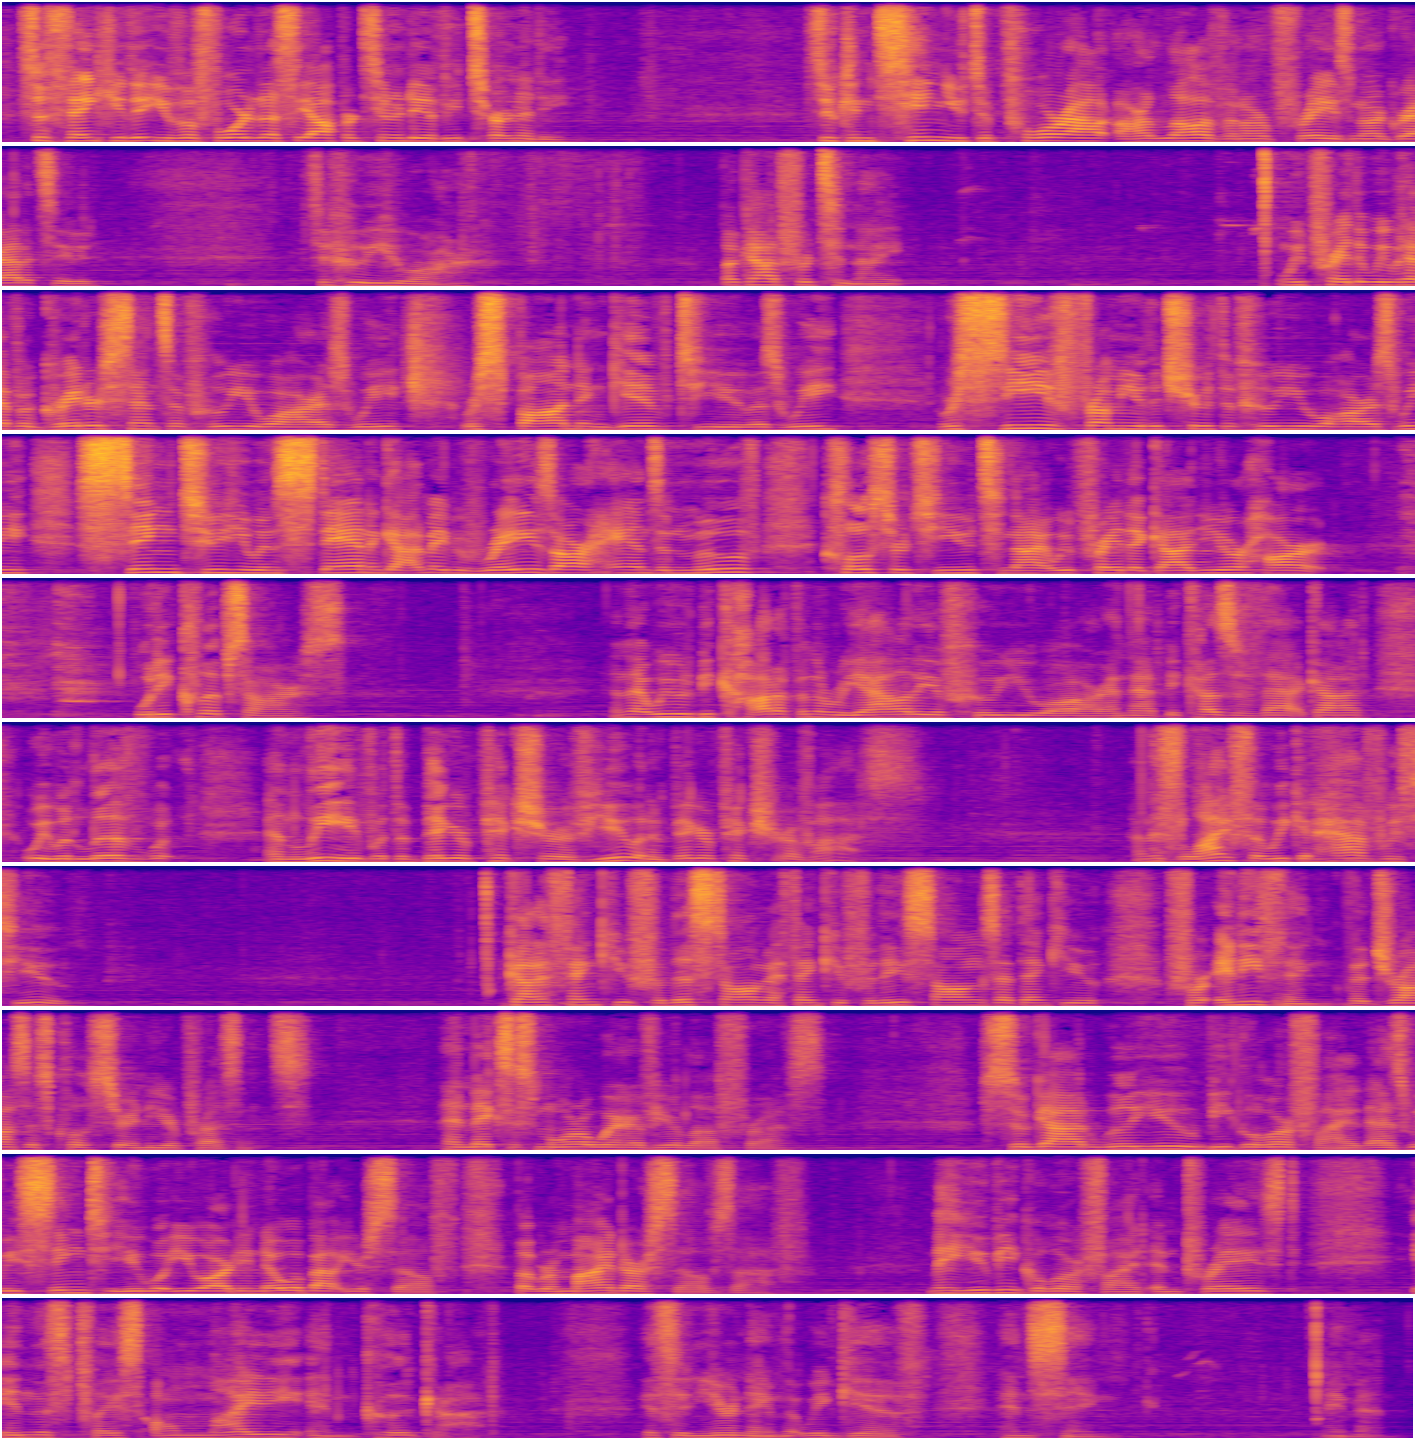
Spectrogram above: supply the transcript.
So thank you that you've afforded us the opportunity of eternity to continue to pour out our love and our praise and our gratitude to who you are. But God, for tonight, we pray that we would have a greater sense of who you are as we respond and give to you, as we receive from you the truth of who you are as we sing to you and stand and God maybe raise our hands and move closer to you tonight. We pray that God, your heart would eclipse ours and that we would be caught up in the reality of who you are and that because of that, God, we would live with, and leave with a bigger picture of you and a bigger picture of us and this life that we can have with you. God, I thank you for this song. I thank you for these songs. I thank you for anything that draws us closer into your presence and makes us more aware of your love for us. So, God, will you be glorified as we sing to you what you already know about yourself, but remind ourselves of? May you be glorified and praised in this place, Almighty and good God. It's in your name that we give and sing. Amen.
